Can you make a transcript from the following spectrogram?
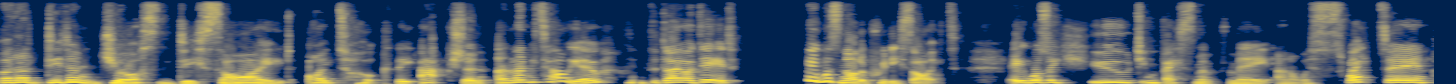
But I didn't just decide, I took the action. And let me tell you, the day I did, it was not a pretty sight. It was a huge investment for me, and I was sweating,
